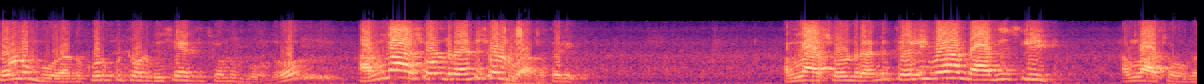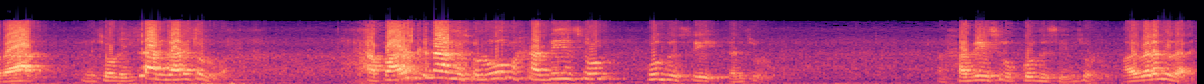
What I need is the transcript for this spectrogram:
சொல்லும் போது அந்த குறிப்பிட்ட ஒரு விஷயத்தை சொல்லும் போது அல்லாஹ் சொல்றேன்னு சொல்லுவாங்க தெரியும். அல்லாஹ் சொல்றேன்னு தெளிவா அந்த ஹதீஸ்லி அல்லாஹ் சொல்கிறார். சொல்லிட்டு அங்காரு சொல்லுவாங்க அப்ப அதுக்கு நாங்க சொல்லுவோம் ஹதீசும் குதுசி சொல்லுவோம். ஹதீசும் குதுசின்னு சொல்லுவோம். அது விளங்குதானே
